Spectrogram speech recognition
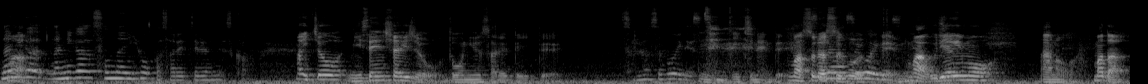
何が、まあ。何がそんなに評価されてるんですか？まあ、一応2000社以上導入されていて、それはすごいですうん、ね、1年で。まあそれはすごいですね。まあ売り上げもあのまだ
